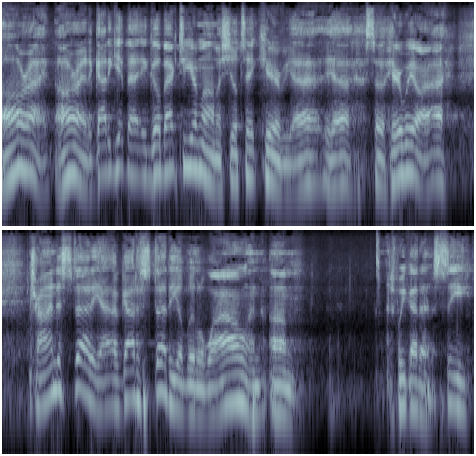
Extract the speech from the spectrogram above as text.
All right, all right. I got to get back. Go back to your mama. She'll take care of you. I, yeah. So here we are. I, trying to study. I've got to study a little while, and um, we got to see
